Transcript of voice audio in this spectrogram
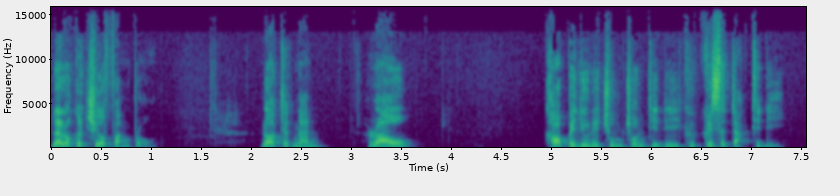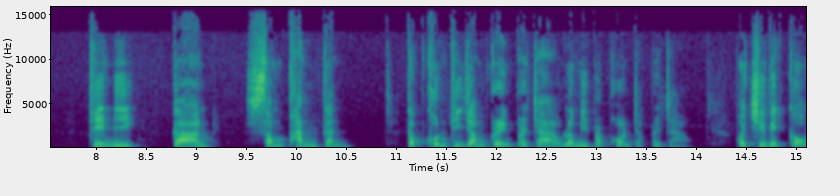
แล้วเราก็เชื่อฟังพระองค์ นอกจากนั้นเราเข้าไปอยู่ในชุมชนที่ดี คือคริสตจักรที่ดี ที่มีการสัมพันธ์กันกับคนที่ยำเกรงพระเจ้า และมีพระพรจากพระเจ้า เพราะชีวิตของ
